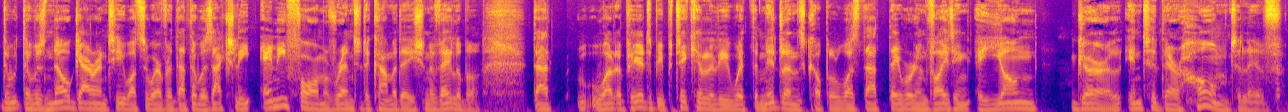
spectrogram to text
there was no guarantee whatsoever that there was actually any form of rented accommodation available. That what appeared to be particularly with the Midlands couple was that they were inviting a young girl into their home to live.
